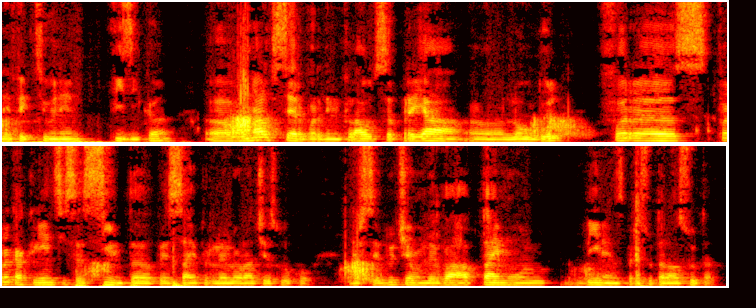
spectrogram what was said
defecțiune fizică, uh, un alt server din cloud să preia uh, load-ul fără, fără ca clienții să simtă pe site-urile lor acest lucru. Deci se duce undeva uptime-ul bine înspre 100%.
